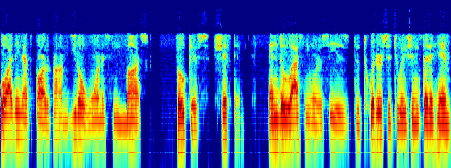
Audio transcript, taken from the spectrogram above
Well, I think that's part of the problem. You don't want to see Musk focus shifting. And the last thing you want to see is the Twitter situation instead of him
